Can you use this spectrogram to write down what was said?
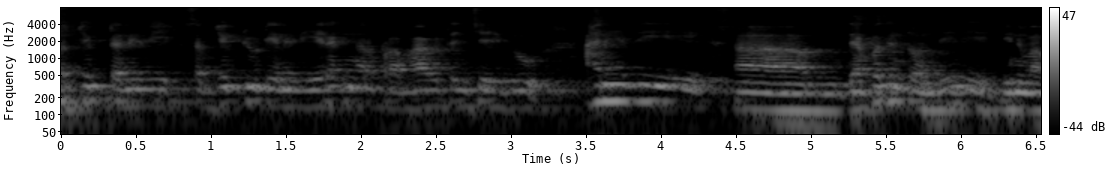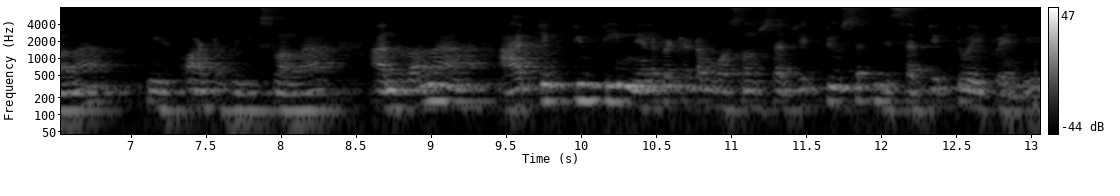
సబ్జెక్ట్ అనేది సబ్జెక్టివిటీ అనేది ఏ రకంగా ప్రభావితం చేయదు అనేది దెబ్బతింటోంది. దీనివల్ల ఈ క్వాంటమ్ ఫిజిక్స్ వల్ల అందువలన ఆబ్జెక్టివిటీని నిలబెట్టడం కోసం సబ్జెక్టివ్ ఇది సబ్జెక్టివ్ అయిపోయింది.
